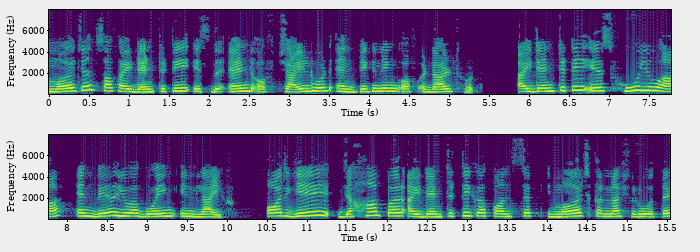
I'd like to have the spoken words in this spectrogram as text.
emergence of identity is the end of childhood and beginning of adulthood identity is who you are and where you are going in life اور یہ جہاں پر آئیڈینٹی کا کانسیپٹ ایمرج کرنا شروع ہوتا ہے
